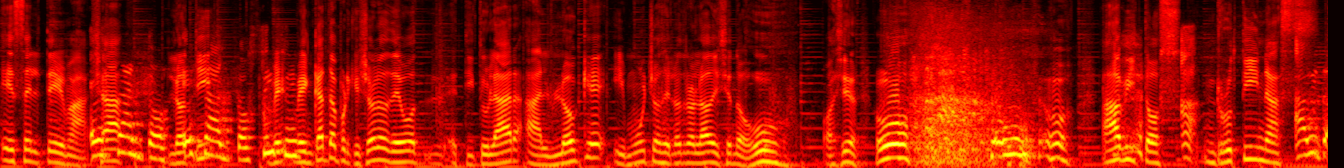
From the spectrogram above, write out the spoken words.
es el tema. Ya Exacto, lo exacto, sí, me, sí. me encanta porque yo lo debo titular al bloque y muchos del otro lado diciendo, uh, o así, uh, uh, hábitos, Ah. rutinas. Hábito.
